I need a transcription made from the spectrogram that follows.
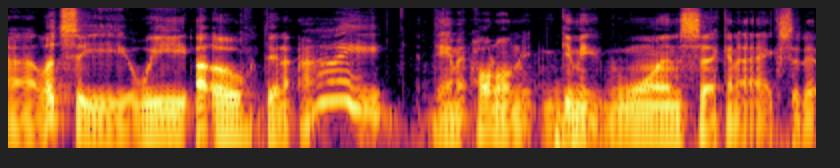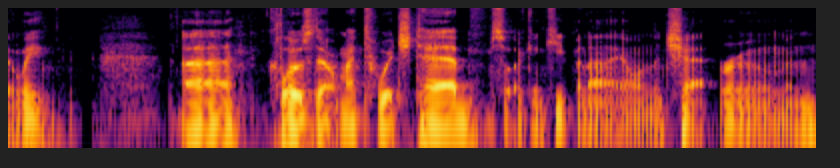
uh, let's see. We uh oh, did I? Damn it! Hold on. Give me one second. I accidentally uh, closed out my Twitch tab so I can keep an eye on the chat room and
